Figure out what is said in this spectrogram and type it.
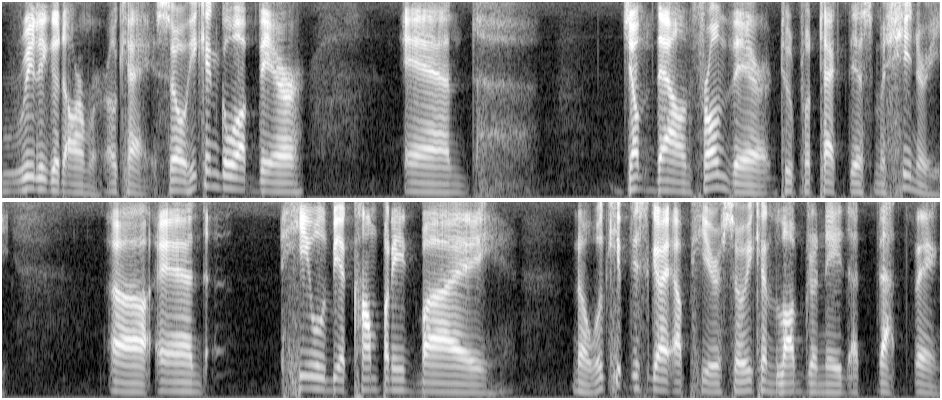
really good armor. Okay, so he can go up there and jump down from there to protect this machinery. Uh, and he will be accompanied by no we'll keep this guy up here so he can lob grenade at that thing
